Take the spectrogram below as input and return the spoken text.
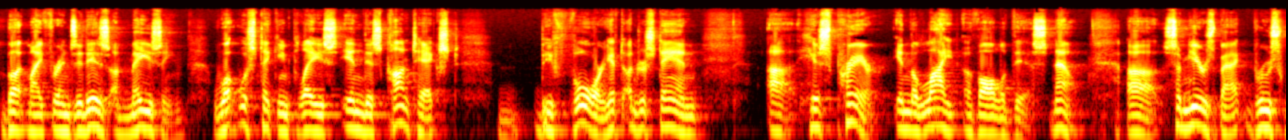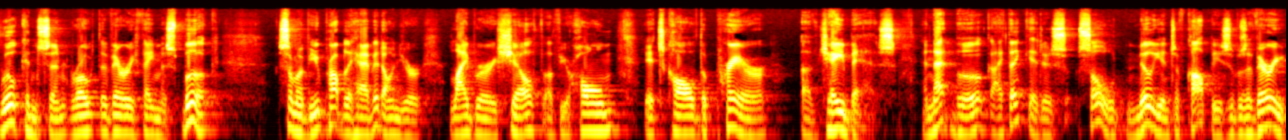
But my friends, it is amazing what was taking place in this context before. You have to understand uh, his prayer in the light of all of this. Now, uh, some years back, Bruce Wilkinson wrote the very famous book Some of you probably have it on your library shelf of your home. It's called The Prayer of Jabez. And that book, I think it has sold millions of copies. It was a very,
